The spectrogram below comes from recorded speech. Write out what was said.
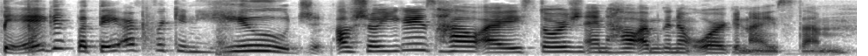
big, but they are freaking huge. I'll show you guys how I store and how I'm to organize them.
